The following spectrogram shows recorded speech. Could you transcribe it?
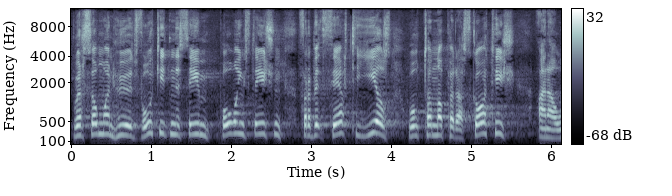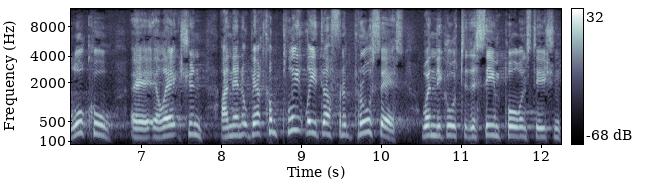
where someone who has voted in the same polling station for about 30 years will turn up at a Scottish and a local uh, election, and then it will be a completely different process when they go to the same polling station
